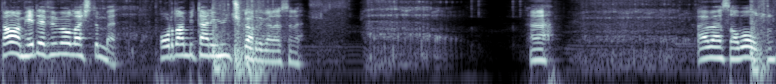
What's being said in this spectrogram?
Tamam hedefime ulaştım ben. Oradan bir tane yün çıkardık anasını. Heh. Hemen sabah olsun.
